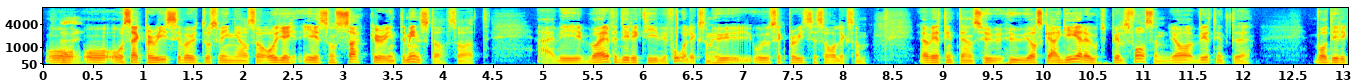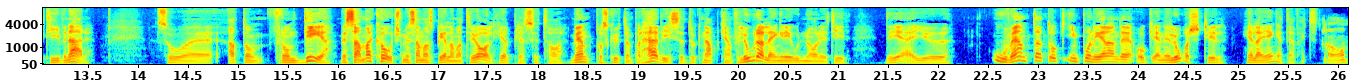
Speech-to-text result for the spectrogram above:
Och, och, och Zach Parisi var ute och svingade och sa, och Jason Sucker inte minst då, sa att nej, vi, vad är det för direktiv vi får liksom? Hur, och Zach Parisi sa liksom, jag vet inte ens hur, hur jag ska agera i uppspelsfasen. Jag vet inte vad direktiven är. Så eh, att de från det, med samma coach, med samma spelarmaterial, helt plötsligt har vänt på skutan på det här viset och knappt kan förlora längre i ordinarie tid. Det är ju oväntat och imponerande och en eloge till hela gänget där faktiskt. Ja.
